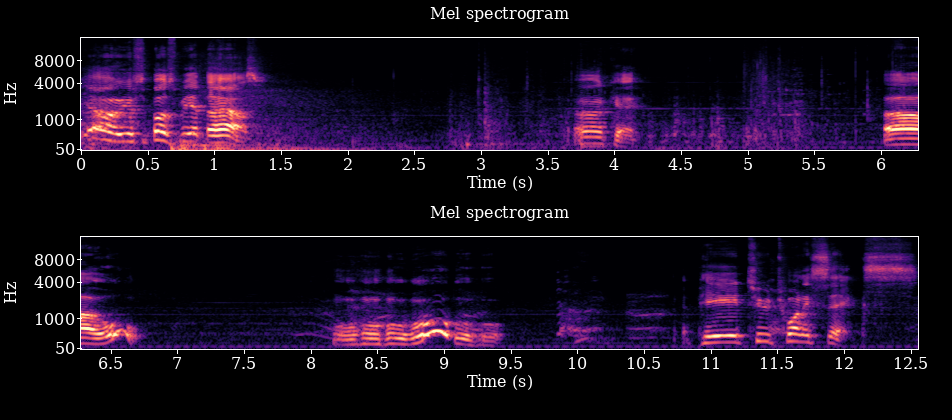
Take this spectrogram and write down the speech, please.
Yo, you're supposed to be at the house. Okay. Uh, ooh. Ooh. P226.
